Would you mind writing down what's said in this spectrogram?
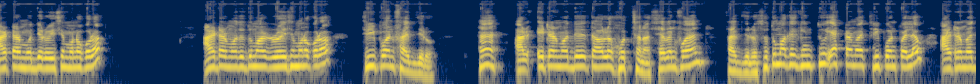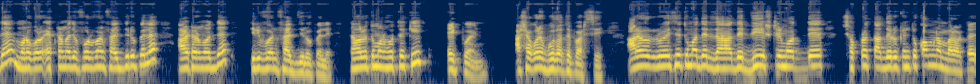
আরেকটার মধ্যে রয়েছে মনে করো, আরেকটার মধ্যে তোমার রয়েছে মনে করো থ্রি পয়েন্ট ফাইভ জিরো হ্যাঁ? আর এটার মধ্যে তাহলে হচ্ছে না seven point five zero so তোমাকে কিন্তু একটার মধ্যে থ্রি পয়েন্ট পেলেও, আরেকটার মধ্যে মনে করো একটার মধ্যে ফোর পয়েন্ট ফাইভ জিরো পেলে, আরেকটার মধ্যে থ্রি পয়েন্ট ফাইভ জিরো পেলে। তাহলে তোমার হচ্ছে কি এইট পয়েন্ট আশা করি বোঝাতে পারছি। আরও রয়েছে তোমাদের যাদের জিএসটির মধ্যে স্বপ্ন তাদেরও কিন্তু কম নাম্বার অর্থাৎ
